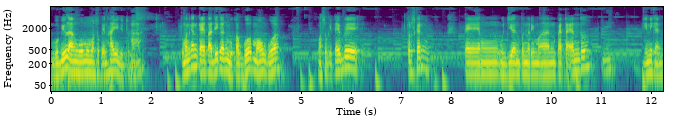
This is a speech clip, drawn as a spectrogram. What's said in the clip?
gue bilang gue mau masuk NHI gitu Ah. cuman kan kayak tadi kan buka gue mau gue masuk ITB terus kan kayak yang ujian penerimaan PTN tuh Hmm. ini kan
